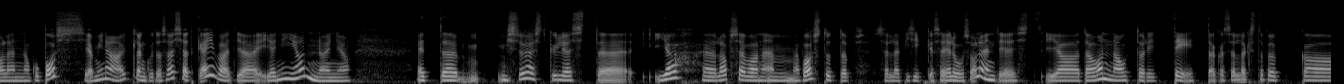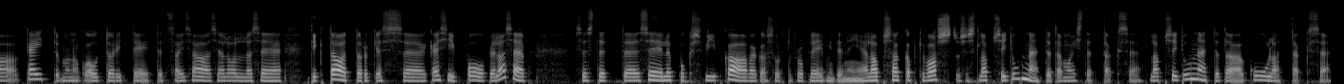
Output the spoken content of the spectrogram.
olen nagu boss ja mina ütlen, kuidas asjad käivad ja, ja nii on, on ju et äh, mis ühest küljest äh, jah, lapsevanem vastutab selle pisikese elusolendi eest ja ta on autoriteet, aga selleks ta peab ka käituma nagu autoriteet, et sa ei saa seal olla see diktaator, kes äh, käsib, poob ja laseb, sest et see lõpuks viib ka väga suurte probleemideni ja laps hakkabki vastu, sest laps ei tunne, et teda mõistetakse, laps ei tunne, et teda kuulatakse.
